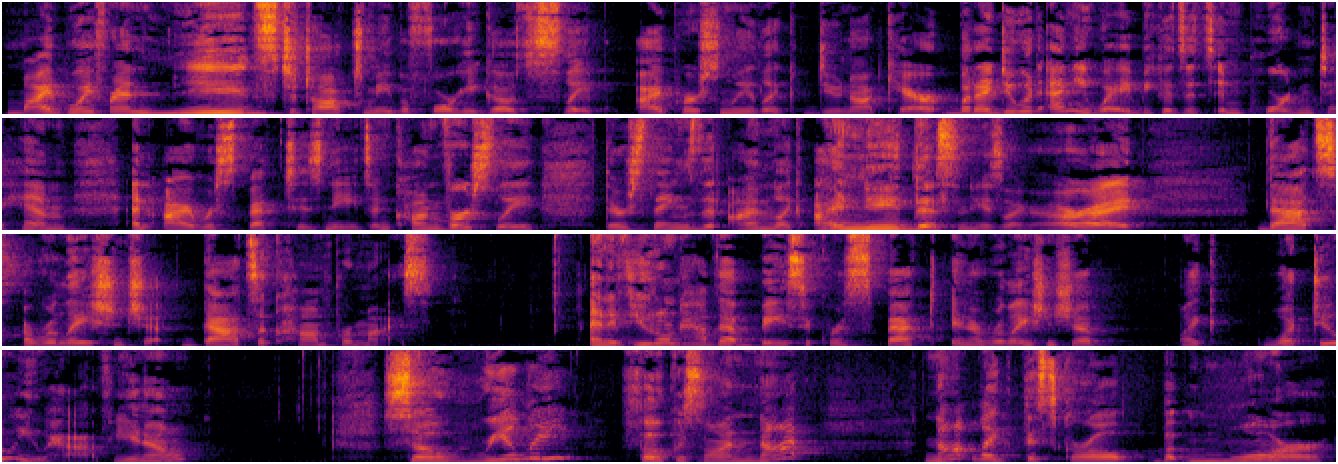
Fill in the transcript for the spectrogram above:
my boyfriend needs to talk to me before he goes to sleep. I personally like do not care, but I do it anyway because it's important to him and I respect his needs. And conversely, there's things that I'm like I need this and he's like, "All right." That's a relationship. That's a compromise. And if you don't have that basic respect in a relationship, like what do you have, you know? So really focus on not not like this girl, but more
